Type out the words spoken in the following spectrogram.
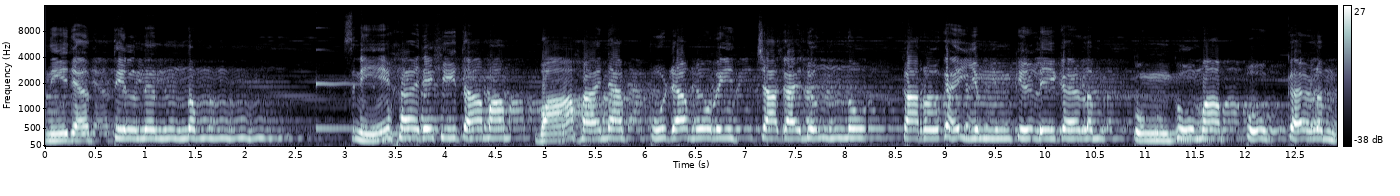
നിരത്തിൽ നിന്നും. സ്നേഹരഹിതമാം വാഹനപ്പുഴ മുറിച്ചകലുന്നു കറുകയും കിളികളും കുങ്കുമപ്പൂക്കളും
